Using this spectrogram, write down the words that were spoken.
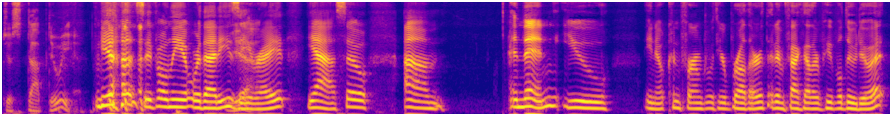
Just stop doing it. yes, if only it were that easy, Yeah. right? Yeah. So, um, and then you, you know, confirmed with your brother that in fact other people do do it.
